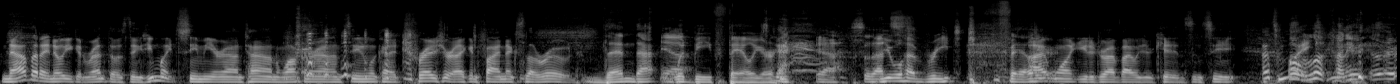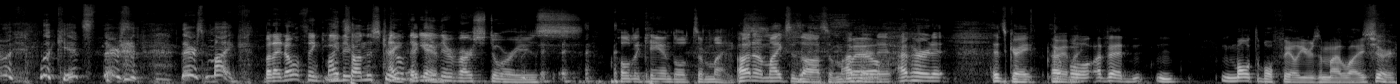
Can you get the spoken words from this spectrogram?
Now that I know you can rent those things, you might see me around town walking around seeing what kind of treasure I can find next to the road. Then that Yeah. would be failure. Yeah. So that's. you will have reached failure. I want you to drive by with your kids and see. That's Oh Mike. look, honey! Uh, look, kids. There's there's Mike. But I don't think Mike's either, on the street I don't think again. either of our stories hold a candle to Mike. Oh no, Mike's is awesome. I've Well- heard it. I've heard it. It's great. All right, Couple, Mike. I've had m- multiple failures in my life. Sure.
